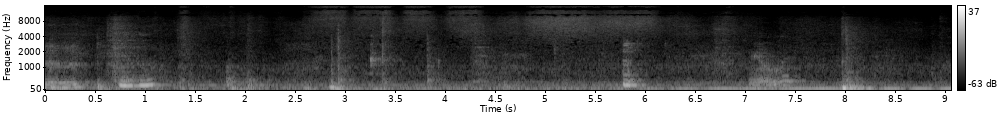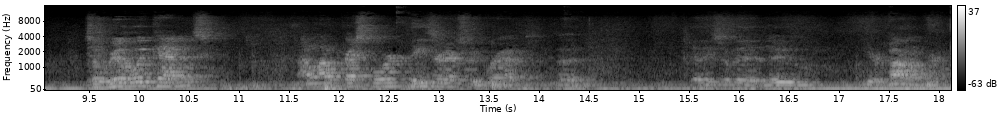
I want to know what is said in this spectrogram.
Mm-hmm. Real wood. So real wood cabinets, not a lot of press board. These are actually wrapped. Yeah, these are the new your vinyl wrap.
